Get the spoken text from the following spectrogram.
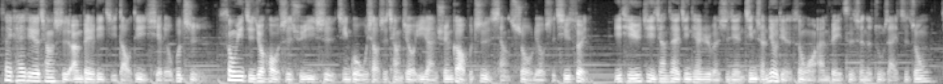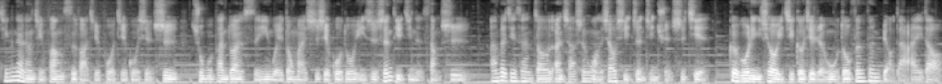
在开第二枪时，安倍立即倒地，血流不止，送医急救后失去意识，经过五小时抢救，依然宣告不治，享寿六十七岁。遗体预计将在今天日本时间清晨六点送往安倍自身的住宅之中。经奈良警方司法解剖结果显示，初步判断死因为动脉失血过多，以致身体机能丧失。安倍晋三遭暗杀身亡的消息震惊全世界，各国领袖以及各界人物都纷纷表达哀悼。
